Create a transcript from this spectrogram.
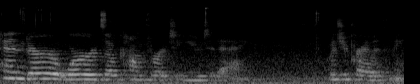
tender words of comfort to you today. Would you pray with me?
